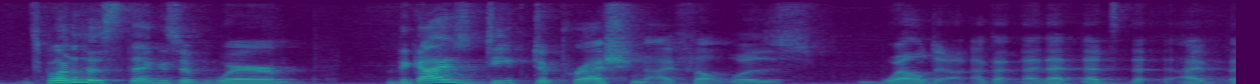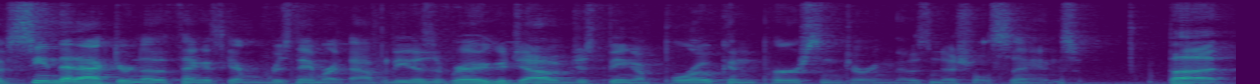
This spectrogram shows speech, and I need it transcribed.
it's one of those things of where the guy's deep depression I felt was well done. I, that, that, that's, that, I've I've seen that actor in other things. I can't remember his name right now, but he does a very good job of just being a broken person during those initial scenes. But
